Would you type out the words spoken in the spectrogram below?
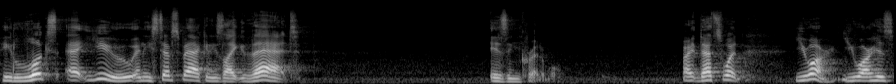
he looks at you and he steps back and he's like, that is incredible. Right? That's what you are. You are his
